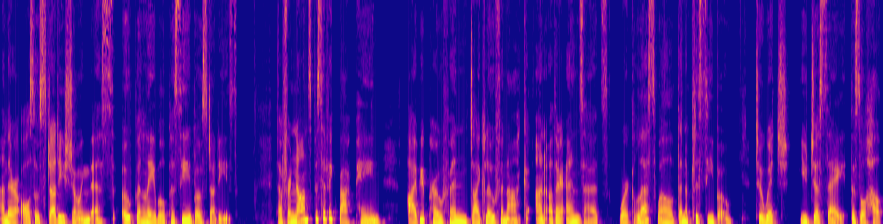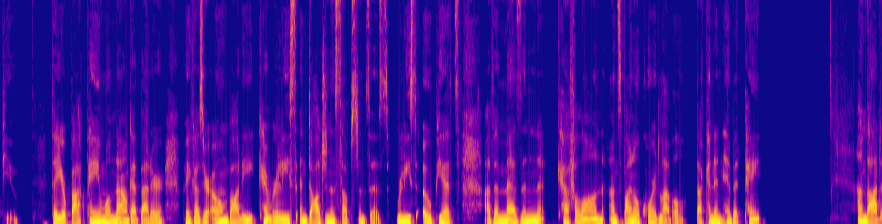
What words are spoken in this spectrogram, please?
and there are also studies showing this, open label placebo studies, that for non-specific back pain, ibuprofen, diclofenac, and other NSAIDs work less well than a placebo, to which you just say, This will help you. That your back pain will now get better because your own body can release endogenous substances, release opiates at the mesencephalon and spinal cord level that can inhibit pain. And that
